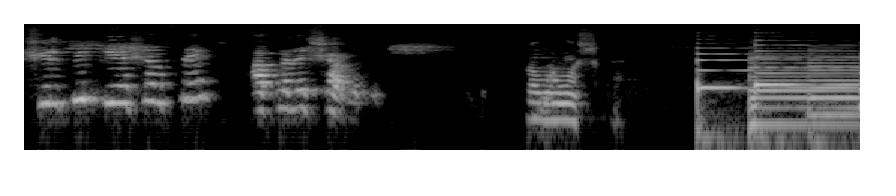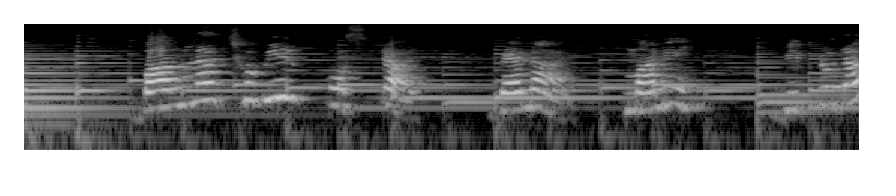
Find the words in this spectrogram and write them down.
শিল্পী ক্রিয়েশনসে আপনাদের স্বাগত। নমস্কার। বাংলা ছবির পোস্টার ব্যানার মানে বিপ্রদা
